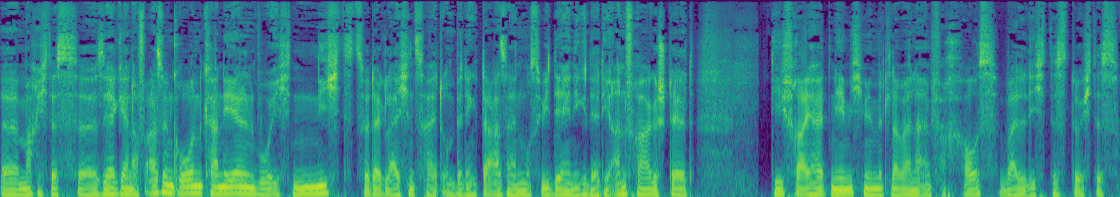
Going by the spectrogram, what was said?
äh, mache ich das äh, sehr gern auf asynchronen Kanälen, wo ich nicht zu der gleichen Zeit unbedingt da sein muss wie derjenige, der die Anfrage stellt. Die Freiheit nehme ich mir mittlerweile einfach raus, weil ich das durch das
